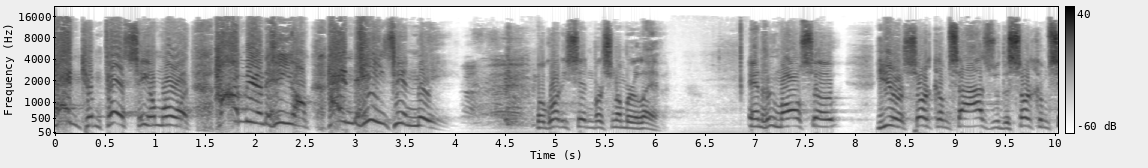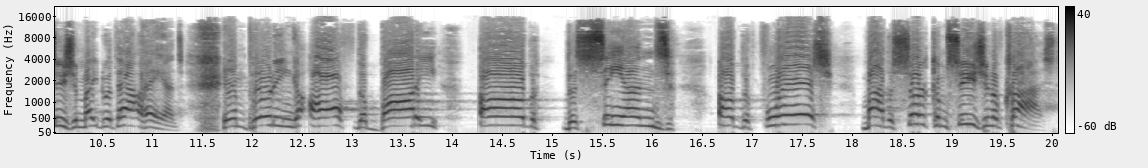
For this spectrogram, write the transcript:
and confess Him, Lord. I'm in Him and He's in me. Look what He said in verse number 11. In whom also you are circumcised with the circumcision made without hands, in putting off the body of the sins of the flesh by the circumcision of Christ,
